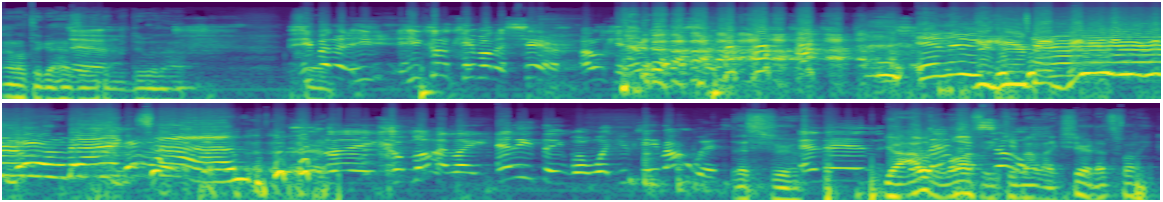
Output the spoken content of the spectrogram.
I don't think it has Yeah. anything to do with that. He better. He, he could have came out a Cher. I don't care. And then you can turn back time. like, come on, like anything but what you came out with. That's true. And then Yeah, I the would have match lost it. He came out like, "Sure, that's funny."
